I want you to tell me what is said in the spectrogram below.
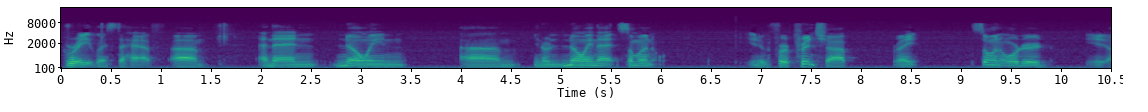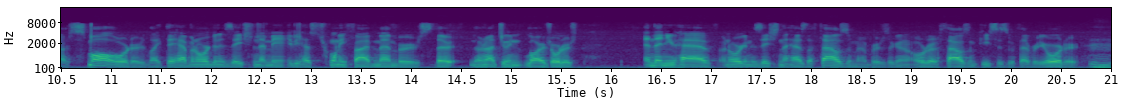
great list to have. Um, and then knowing, um, you know, knowing that someone, you know, for a print shop, right? Someone ordered a small order, like they have an organization that maybe has 25 members. They're they're not doing large orders and then you have an organization that has a thousand members. They're going to order a thousand pieces with every order. Mm-hmm.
